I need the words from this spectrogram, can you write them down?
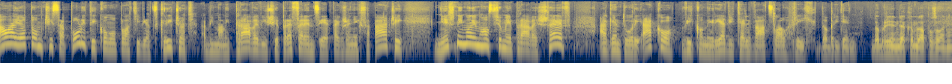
ale aj o tom, či sa politikom oplatí viac kričať, aby mali práve vyššie preferencie. Takže nech sa páči. Dnešným mojim hostom je práve šéf agentúry ako výkonný riaditeľ Václav Hřích. Dobrý deň. Dobrý deň, ďakujem za pozvanie.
